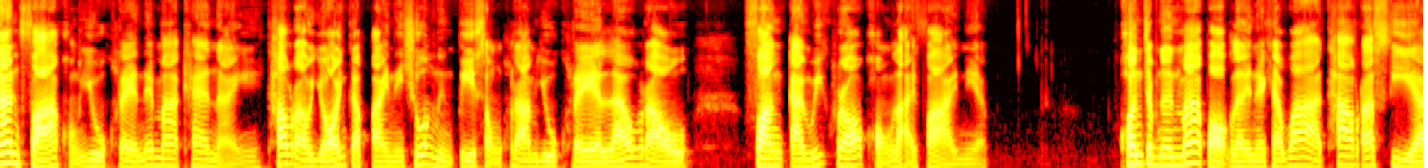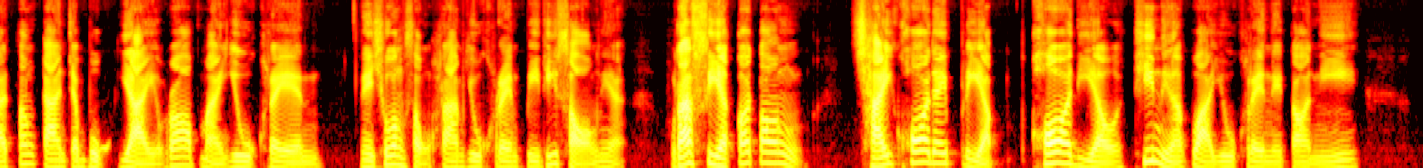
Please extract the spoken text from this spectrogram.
น่านฟ้าของยูเครนได้มากแค่ไหน ถ้าเราย้อนกลับไปในช่วงหนึ่งปีสงครามยูเครนแล้วเราฟังการวิเคราะห์ของหลายฝ่ายเนี่ย คนจำนวนมากบอกเลยนะครับว่าถ้ารัสเซียต้องการจะบุกใหญ่รอบใหม่ยูเครน ในช่วงสงครามยูเครนปีที่2เนี่ย รัสเซียก็ต้องใช้ข้อได้เปรียบข้อเดียวที่เหนือกว่ายูเครนในตอนนี้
